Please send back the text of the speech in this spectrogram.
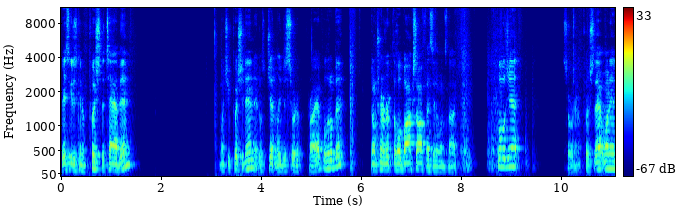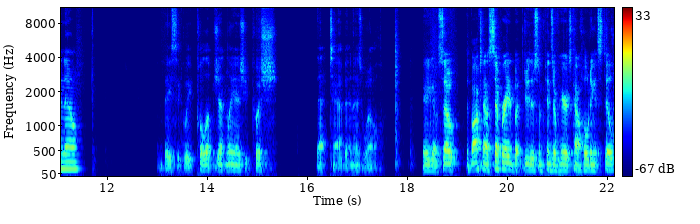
Basically just going to push the tab in. Once you push it in, it'll gently just sort of pry up a little bit. Don't try to rip the whole box off, as the other one's not pulled yet. So we're going to push that one in now basically pull up gently as you push that tab in as well. There you go. So the box now is separated, but due to some pins over here, it's kind of holding it still.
